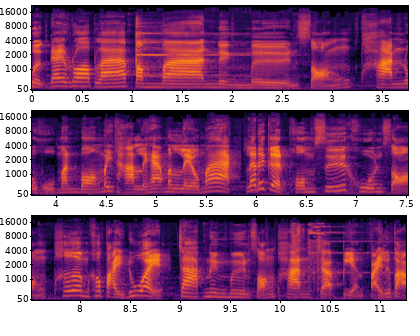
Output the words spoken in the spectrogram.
ฝึกได้รอบละประมาณ 12,000 โอ้โห มันมองไม่ทันเลยฮะ มันเร็วมาก และถ้าเกิดผมซื้อคูณ 2 เพิ่มเข้าไปด้วย จาก 12,000 จะเปลี่ยนไปหรือเปล่า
